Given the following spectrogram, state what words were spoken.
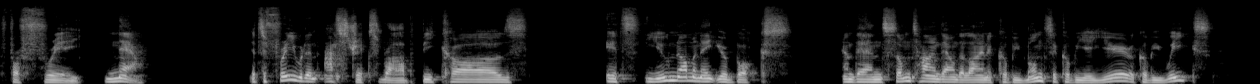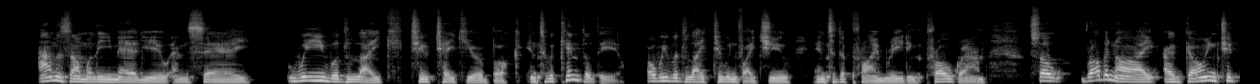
for free. Now, it's a free with an asterisk, Rob, because it's you nominate your books, and then sometime down the line, it could be months, it could be a year, it could be weeks. Amazon will email you and say, We would like to take your book into a Kindle deal or we would like to invite you into the Prime Reading program. So, Rob and I are going to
